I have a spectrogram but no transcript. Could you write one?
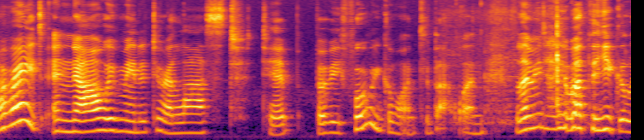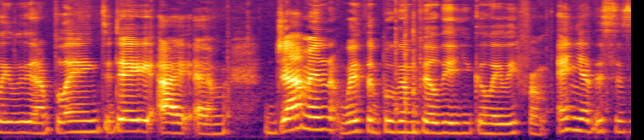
All right, and now we've made it to our last tip. But before we go on to that one, let me tell you about the ukulele that I'm playing. Today I am jamming with the Bougainvillea ukulele from Enya. This is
